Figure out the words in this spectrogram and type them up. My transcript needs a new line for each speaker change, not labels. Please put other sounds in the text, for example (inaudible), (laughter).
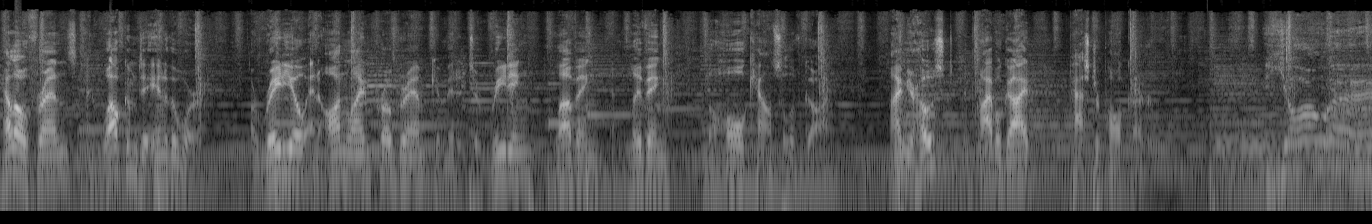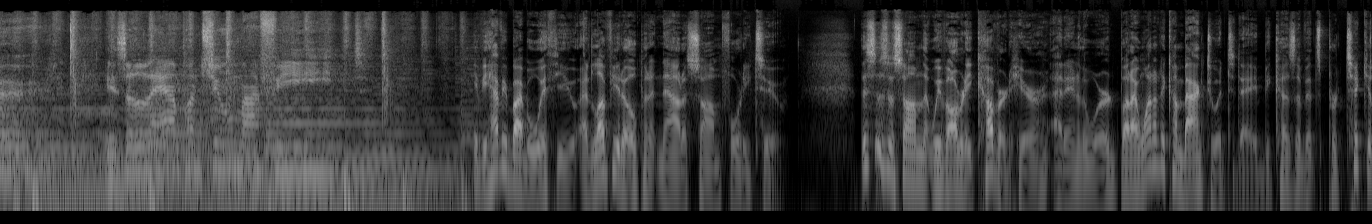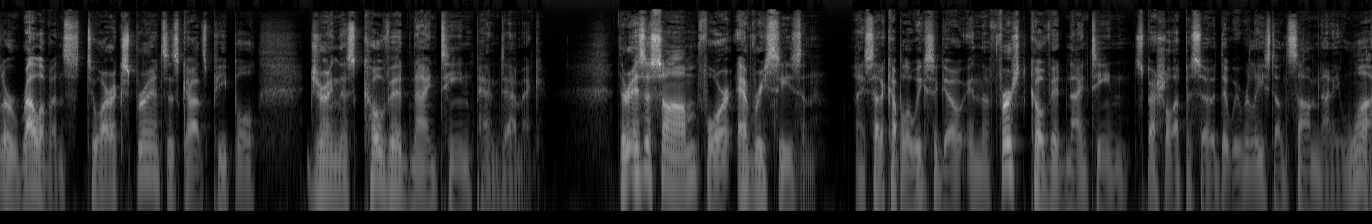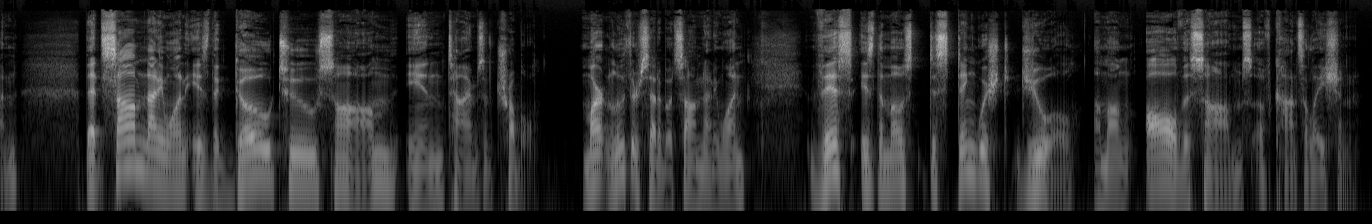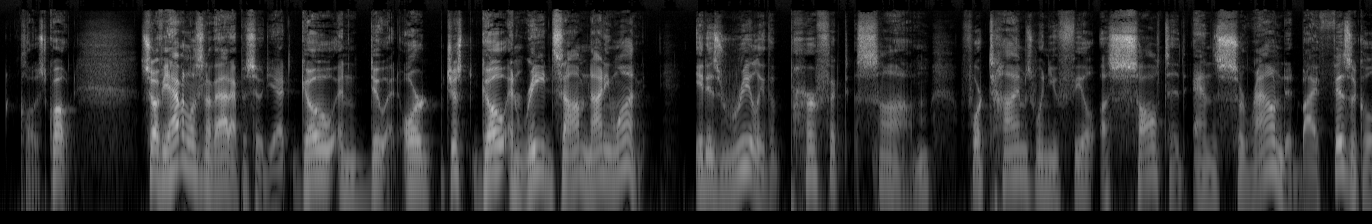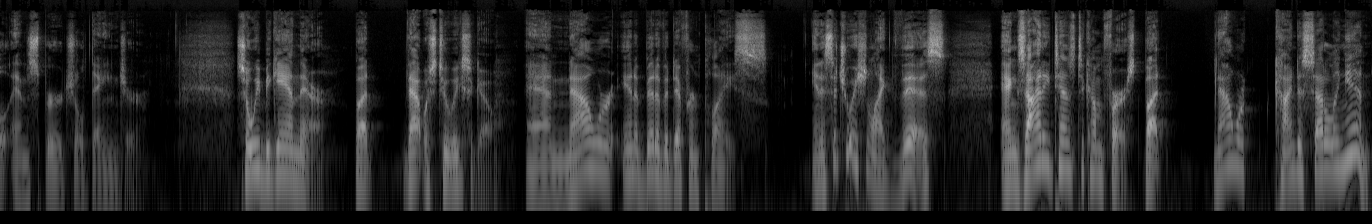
Hello, friends, and welcome to Into the Word, a radio and online program committed to reading, loving, and living the whole counsel of God. I'm your host and Bible guide, Pastor Paul Carter.
Your word is a lamp unto my feet.
If you have your Bible with you, I'd love for you to open it now to Psalm 42. This is a psalm that we've already covered here at Into the Word, but I wanted to come back to it today because of its particular relevance to our experience as God's people during this COVID 19 pandemic. There is a psalm for every season. I said a couple of weeks ago in the first COVID 19 special episode that we released on Psalm 91 that Psalm 91 is the go to psalm in times of trouble. Martin Luther said about Psalm 91 this is the most distinguished jewel among all the Psalms of consolation. Closed quote. So if you haven't listened to that episode yet, go and do it, or just go and read Psalm 91. It is really the perfect psalm for times when you feel assaulted and surrounded by physical and spiritual danger. So we began there, but that was two weeks ago, and now we're in a bit of a different place. In a situation like this, anxiety tends to come first, but now we're kind of settling in.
